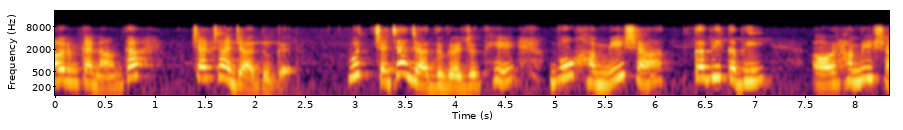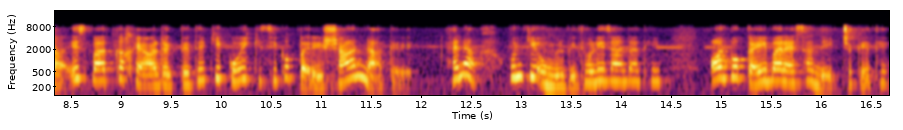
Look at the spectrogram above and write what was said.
और उनका नाम था चचा जादूगर। वो चचा जादूगर जो थे, वो हमेशा कभी कभी और हमेशा इस बात का ख्याल रखते थे कि कोई किसी को परेशान ना करे है ना? उनकी उम्र भी थोड़ी ज़्यादा थी और वो कई बार ऐसा देख चुके थे।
